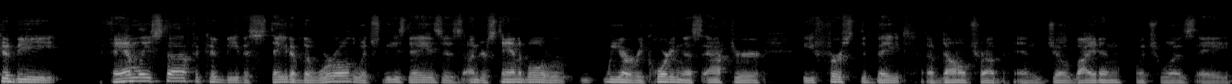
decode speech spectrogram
could be family stuff. It could be the state of the world, which these days is understandable. We are recording this after the first debate of Donald Trump and Joe Biden, which was a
